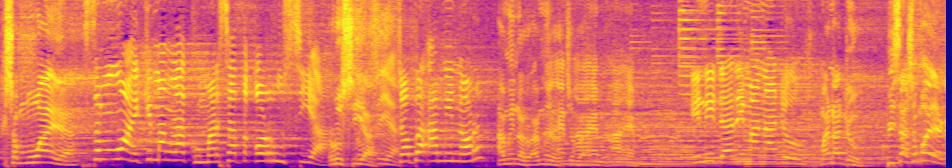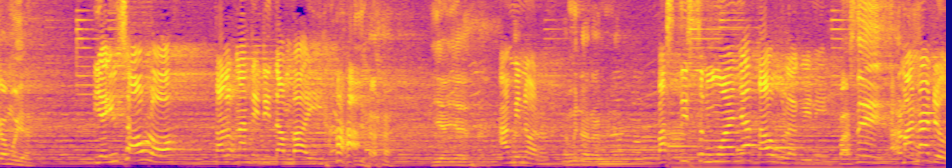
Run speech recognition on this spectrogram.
semua ya. Semua iki mang lagu Marsha teko Rusia. Rusia. Rusia. Coba A minor. A minor, A minor, coba. AM, AM. Ini dari Manado. Manado. Bisa semua ya kamu ya? Ya insya Allah kalau nanti ditambahi. Iya, iya. A minor. A minor, A minor. Pasti semuanya tahu lagu ini. Pasti anu, Manado.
